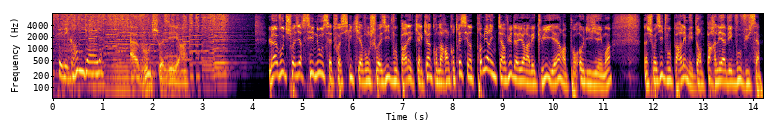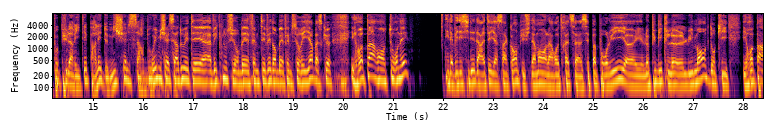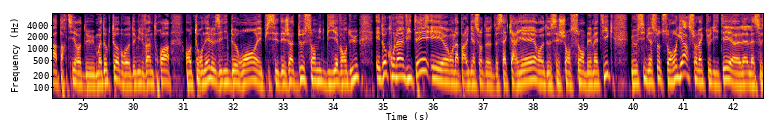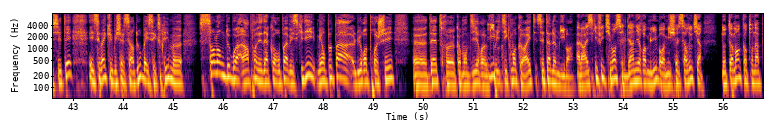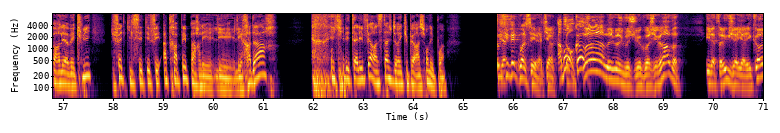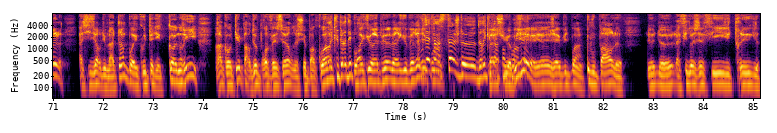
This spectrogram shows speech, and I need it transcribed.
c'est les grandes gueules. À vous de choisir. Le à vous de choisir, c'est nous cette fois-ci qui avons choisi de vous parler de quelqu'un qu'on a rencontré. C'est notre première interview d'ailleurs avec lui hier pour Olivier et moi. On a choisi de vous parler, mais d'en parler avec vous vu sa popularité, parler de Michel Sardou. Oui, Michel Sardou était avec nous sur BFM TV dans BFM Story hier parce que il repart en tournée il avait décidé d'arrêter il y a cinq ans, puis finalement la retraite, ça c'est pas pour lui. Euh, le public le, lui manque, donc il, il, repart à partir du mois d'octobre 2023 en tournée, le Zénith de Rouen, et puis c'est déjà 200 000 billets vendus. Et donc on l'a invité et euh, on a parlé bien sûr de, de, sa carrière, de ses chansons emblématiques, mais aussi bien sûr de son regard sur l'actualité, euh, la, la, société. Et c'est vrai que Michel Sardou, bah, il s'exprime sans langue de bois. Alors après on est d'accord ou pas avec ce qu'il dit, mais on peut pas lui reprocher d'être, comment dire, politiquement correct. C'est un homme libre. Alors, est-ce qu'effectivement, c'est le dernier homme libre, Michel Sardou Tiens, notamment quand on a parlé avec lui du fait qu'il s'était fait attraper par les, les, les radars et qu'il est allé faire un stage de récupération des points. Je me suis fait coincer, là, tiens. Ah bon, encore? Ouais, mais je me suis fait coincer grave. Il a fallu que j'aille à l'école à 6 heures du matin pour écouter des conneries racontées par deux professeurs de je sais pas quoi. Pour récupérer des Pour points récupérer, récupérer Ah, des Vous avez fait un stage de, de Ben, je récupération suis de points. obligé, j'avais plus de points. Il vous parle de, de la philosophie, du truc.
